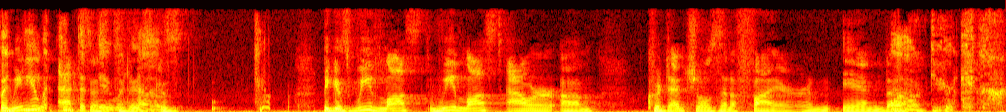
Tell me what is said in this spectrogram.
But we you need access to this because because we lost we lost our um, credentials in a fire, and and uh, Oh dear God.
